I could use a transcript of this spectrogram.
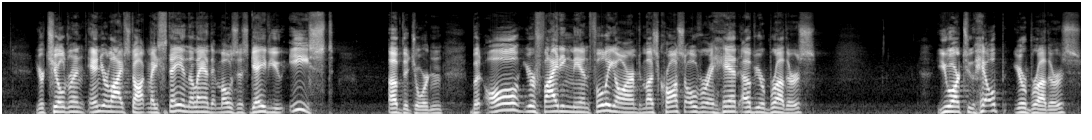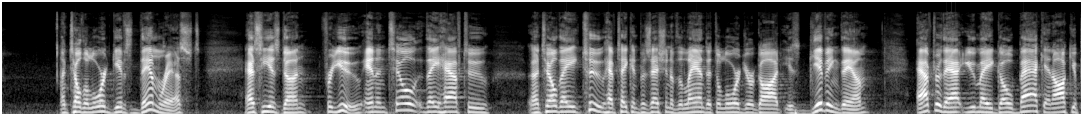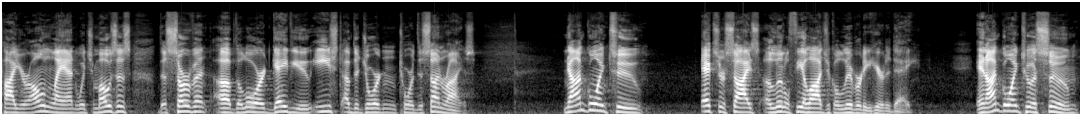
your children, and your livestock may stay in the land that Moses gave you east of the Jordan, but all your fighting men, fully armed, must cross over ahead of your brothers. You are to help your brothers until the Lord gives them rest, as He has done for you, and until they have to until they too have taken possession of the land that the Lord your God is giving them. After that, you may go back and occupy your own land, which Moses, the servant of the Lord, gave you east of the Jordan toward the sunrise. Now, I'm going to exercise a little theological liberty here today. And I'm going to assume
